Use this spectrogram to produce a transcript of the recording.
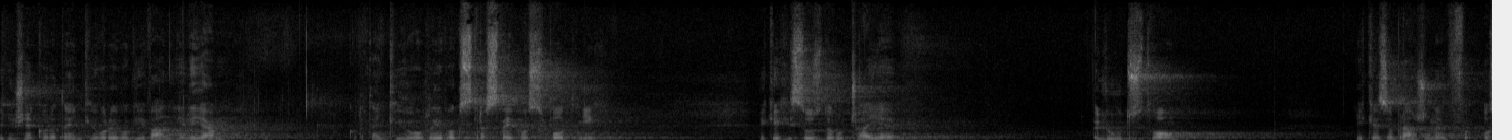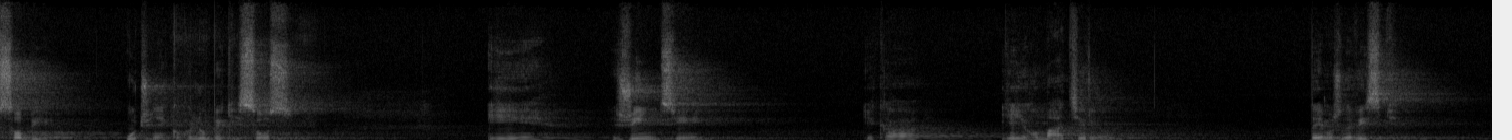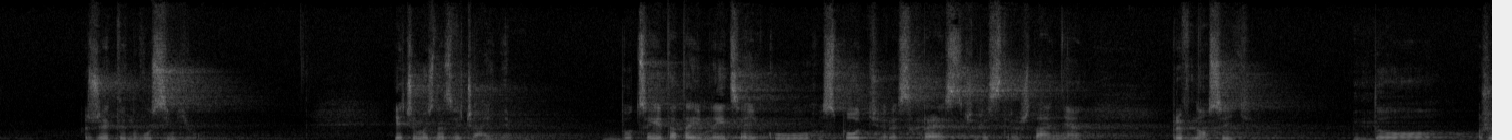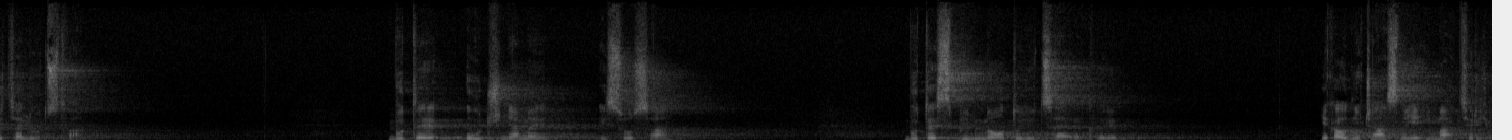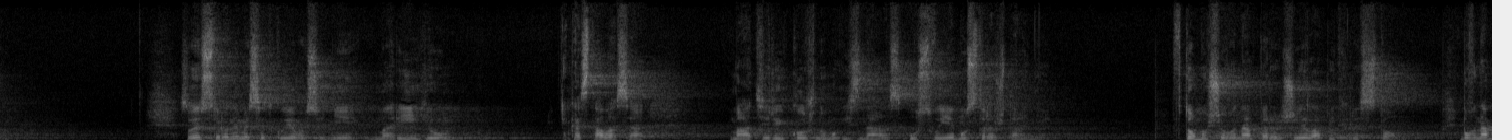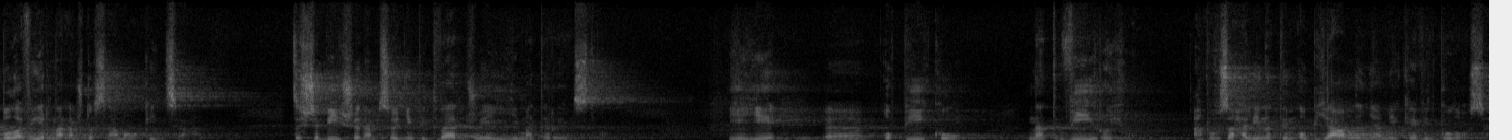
Сьогоднішній коротенький уривок Євангелія, коротенький уривок страстей Господніх, в яких Ісус доручає людство, яке зображене в особі учня, якого любить Ісус, і жінці, яка є Його матір'ю, дає можливість жити нову сім'ю. Є чимось надзвичайним, бо це є та таємниця, яку Господь через хрест, через страждання привносить до життя людства. Бути учнями Ісуса, бути спільнотою церкви, яка одночасно є і матір'ю. З однієї сторони, ми святкуємо сьогодні Марію, яка сталася матір'ю кожному із нас у своєму стражданні, в тому, що вона пережила під Христом, бо вона була вірна аж до самого кінця. Це ще більше нам сьогодні підтверджує її материнство, її е, опіку над вірою або взагалі над тим об'явленням, яке відбулося.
